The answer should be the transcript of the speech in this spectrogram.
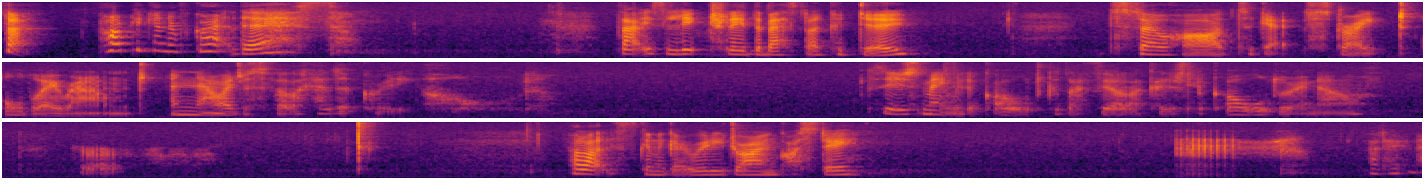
So, probably going to regret this. That is literally the best I could do. It's so hard to get straight all the way around. And now I just feel like I look really old. Does it just make me look old? Because I feel like I just look old right now. I feel like this is going to go really dry and crusty. I don't know.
